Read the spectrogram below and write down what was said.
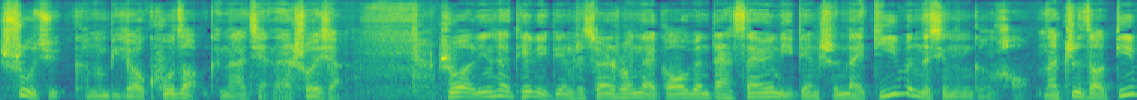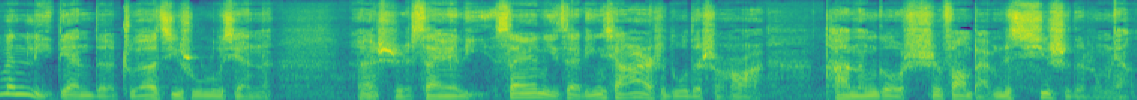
数据可能比较枯燥，跟大家简单说一下。说磷酸铁锂电池虽然说耐高温，但是三元锂电池耐低温的性能更好。那制造低温锂电的主要技术路线呢？呃，是三元锂。三元锂在零下二十度的时候啊，它能够释放百分之七十的容量。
